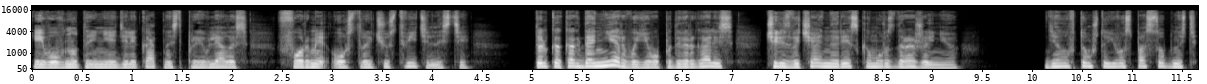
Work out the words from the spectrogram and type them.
его внутренняя деликатность проявлялась в форме острой чувствительности, только когда нервы его подвергались чрезвычайно резкому раздражению. Дело в том, что его способность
